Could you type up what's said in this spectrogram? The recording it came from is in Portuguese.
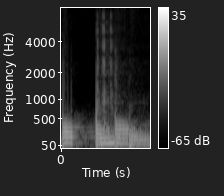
Thank you.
